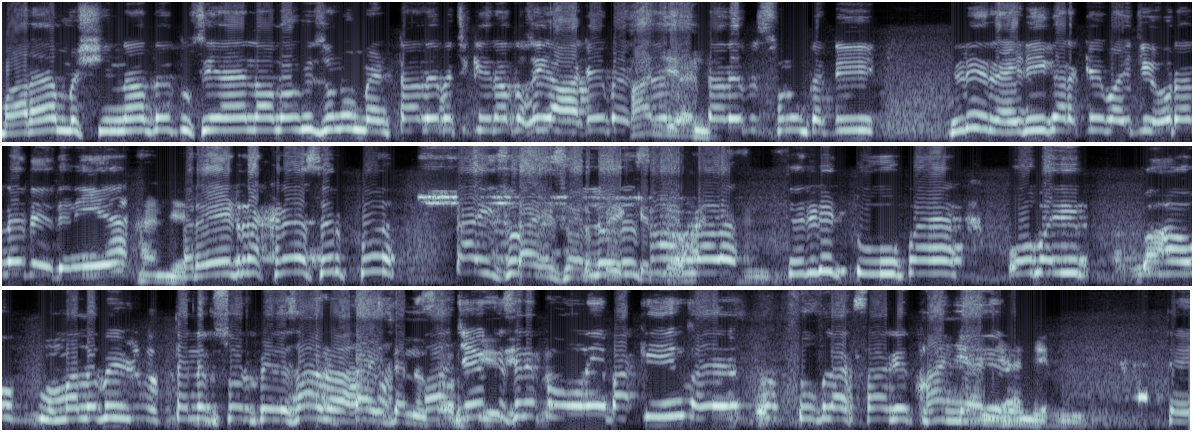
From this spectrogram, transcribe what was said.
ਮਾਰਿਆ ਮਸ਼ੀਨਾਂ ਤੇ ਤੁਸੀਂ ਐ ਲਾ ਲਓ ਵੀ ਤੁਹਾਨੂੰ ਮਿੰਟਾਂ ਦੇ ਵਿੱਚ ਕਿਹੜਾ ਤੁਸੀਂ ਆ ਕੇ ਬੈਠੇ ਮਿੰਟਾਂ ਦੇ ਵਿੱਚ ਤੁਹਾਨੂੰ ਗੱਡੀ ਜਿਹੜੀ ਰੈਡੀ ਕਰਕੇ ਬਾਈ ਜੀ ਹੋਰਾਂ ਨੇ ਦੇ ਦੇਣੀ ਹੈ। ਰੇਟ ਰੱਖਣਾ ਸਿਰਫ 250 250 ਕਿਲੋ ਦੇ ਰੁਪਏ ਹਿਸਾਬ ਨਾਲ ਕਿੱਲੋ, ਤੇ ਜਿਹੜੀ ਟੂਪ ਹੈ ਉਹ ਬਾਈ ਵੀ 300 ਰੁਪਏ ਦੇ ਹਿਸਾਬ ਨਾਲ ਜੇ ਕਿਸੇ ਨੇ। ਪਾਉਣੀ ਬਾਕੀ ਟੂਪ ਲੱਖ ਆ ਕੇ ਹਾਂਜੀ, ਹਾਂਜੀ। ਤੇ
